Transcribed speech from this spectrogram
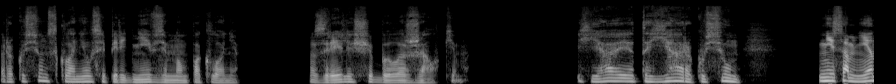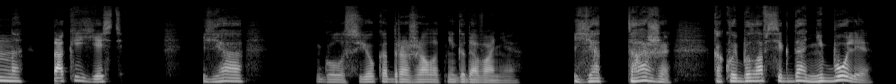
Ракусюн склонился перед ней в земном поклоне. Зрелище было жалким. «Я — это я, Ракусюн». «Несомненно, так и есть». «Я...» — голос Йока дрожал от негодования. «Я та же, какой была всегда, не более.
